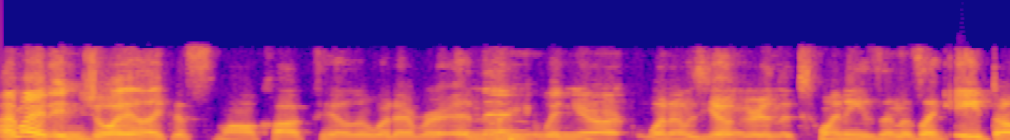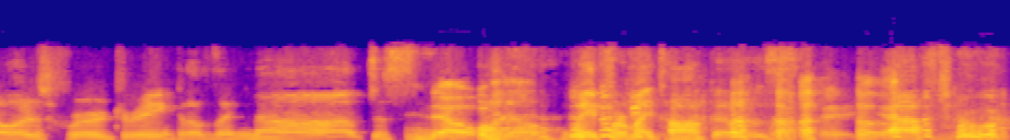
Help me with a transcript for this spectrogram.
I might enjoy like a small cocktail or whatever. And then when you're when I was younger in the 20s and it was like $8 for a drink and I was like, "Nah, just No. you know, wait for my tacos afterwards."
